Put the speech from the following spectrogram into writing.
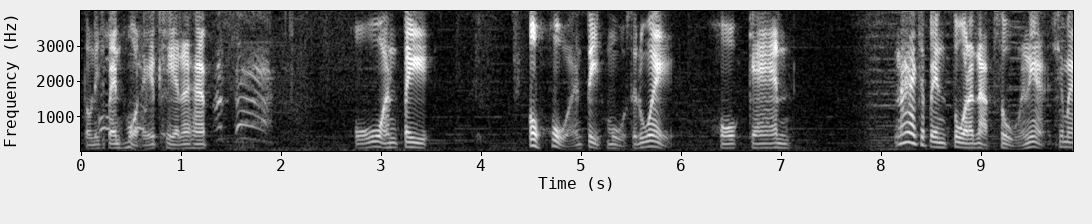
ตรงนี้จะเป็นโหมด AFK นะครับ Attack! โอ้อันติ โอ้โห อันติหมู่ซะด้วย โฮแกน น่าจะเป็นตัวระดับสูงนะเนี่ยใช่ไหม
